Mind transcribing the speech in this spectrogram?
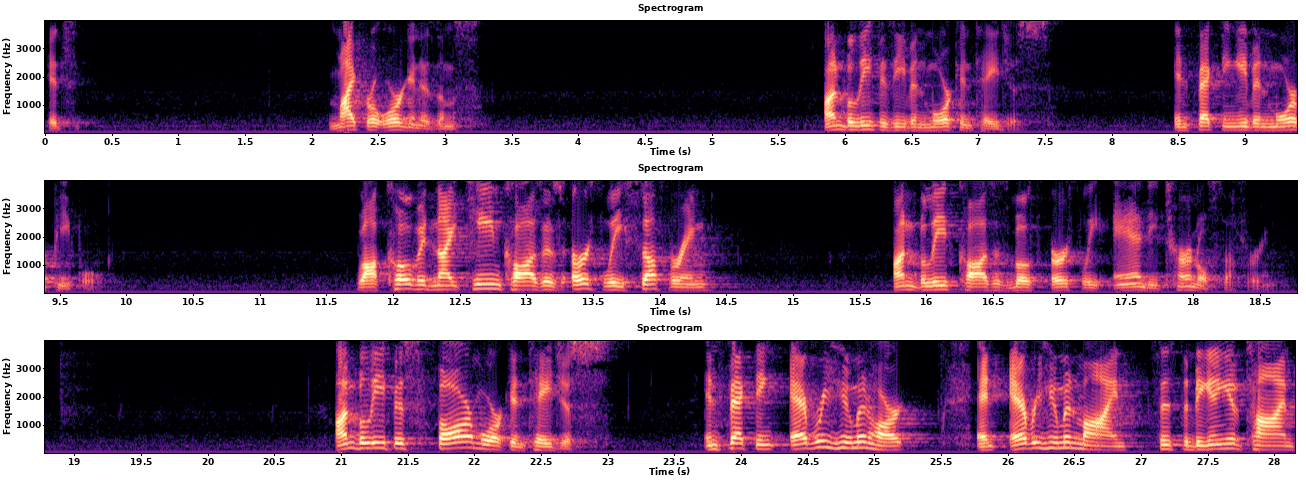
it's microorganisms. Unbelief is even more contagious, infecting even more people. While COVID 19 causes earthly suffering, unbelief causes both earthly and eternal suffering. Unbelief is far more contagious, infecting every human heart and every human mind since the beginning of time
